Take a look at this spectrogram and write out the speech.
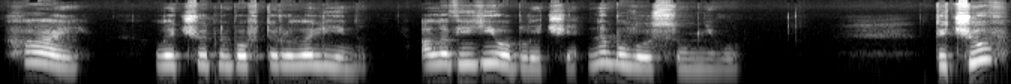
Хай, ледь чутно повторила Ліна, але в її обличчі не було сумніву. Ти чув?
